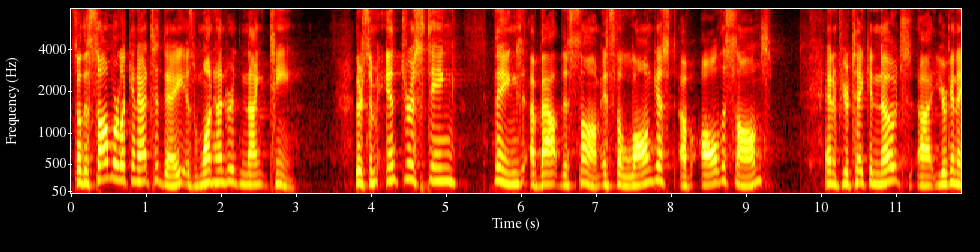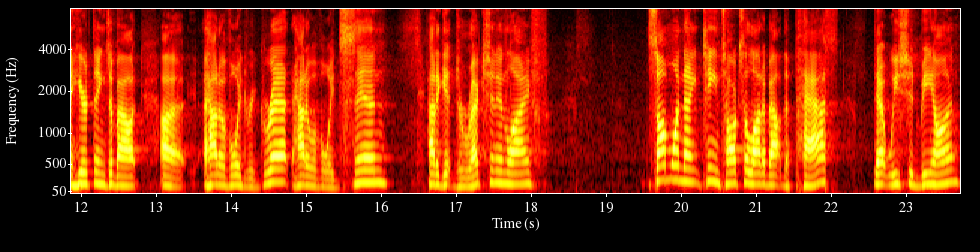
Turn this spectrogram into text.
So, the psalm we're looking at today is 119. There's some interesting things about this psalm. It's the longest of all the psalms. And if you're taking notes, uh, you're going to hear things about uh, how to avoid regret, how to avoid sin, how to get direction in life. Psalm 119 talks a lot about the path that we should be on.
